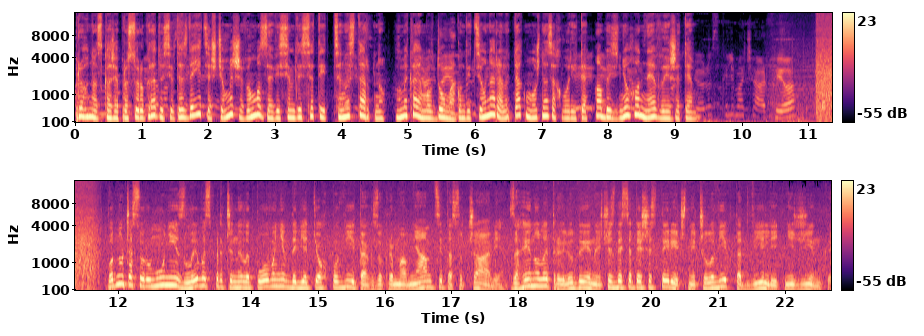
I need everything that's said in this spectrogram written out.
Прогноз каже про 40 градусів, та здається, що ми живемо за 80. Це нестерпно. Вмикаємо вдома кондиціонер, але так можна захворіти, а без нього не вижити. Водночас у Румунії зливи спричинили повені в дев'ятьох повітах, зокрема в Нямці та Сучаві. Загинули три людини: 66-річний чоловік та дві літні жінки.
